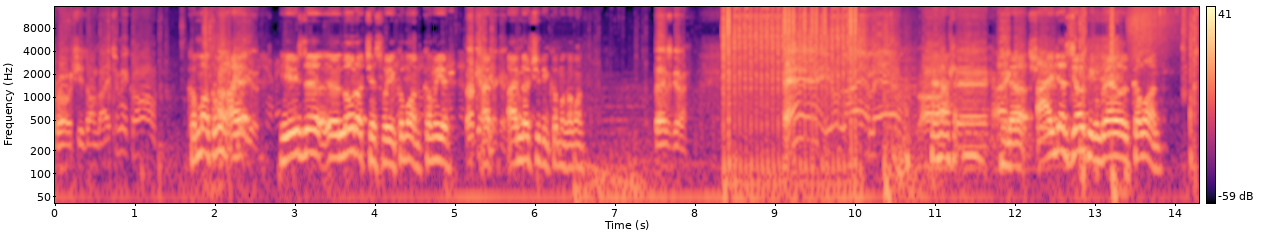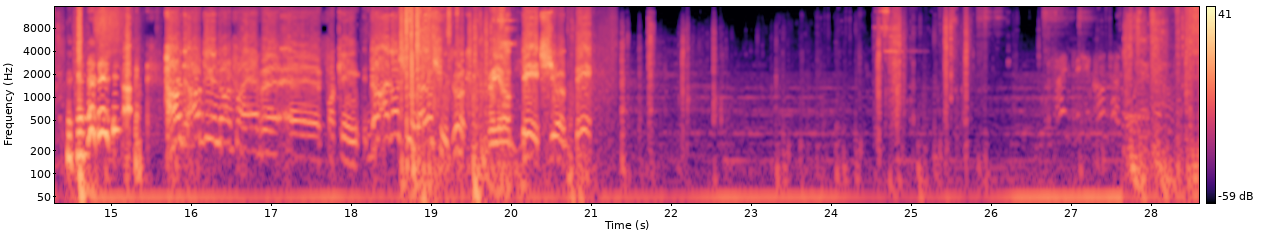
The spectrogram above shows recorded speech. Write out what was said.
Bro, if you don't lie to me, come on. Come on, come on. I'll I, you. here's a, a loadout chest for you. Come on, come here. Okay, I, okay, okay, I'm go. not shooting. Come on, come on. Let's go. Hey, you liar, man. Okay, I no, got you. I'm just joking, bro. Come on. How, how do you know if I have a, a fucking... No, I don't shoot, I don't shoot. Look, you're a bitch, you're a bitch. Feindliche Konterdrohne in der Luft.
